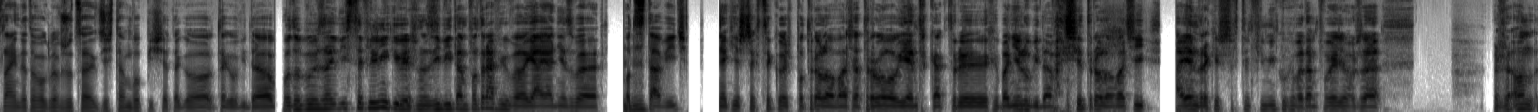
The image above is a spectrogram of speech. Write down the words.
znajdę, to w ogóle wrzucę gdzieś tam w opisie tego, tego wideo, bo to były zajebiste filmiki, wiesz, no Zibi tam potrafił jaja niezłe odstawić, jak jeszcze chce kogoś potrolować, a trollował Jędrka, który chyba nie lubi dawać się trollować i, a Jędrek jeszcze w tym filmiku chyba tam powiedział, że, że on,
